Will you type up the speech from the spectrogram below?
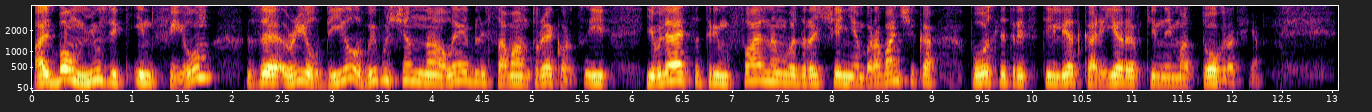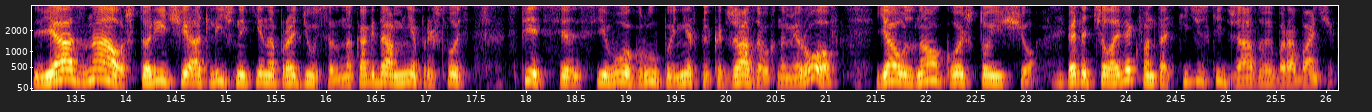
Альбом Music in Film The Real Deal выпущен на лейбле Savant Records и является триумфальным возвращением барабанщика после 30 лет карьеры в кинематографе. Я знал, что Ричи отличный кинопродюсер, но когда мне пришлось спеть с его группой несколько джазовых номеров, я узнал кое-что еще. Этот человек фантастический джазовый барабанщик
